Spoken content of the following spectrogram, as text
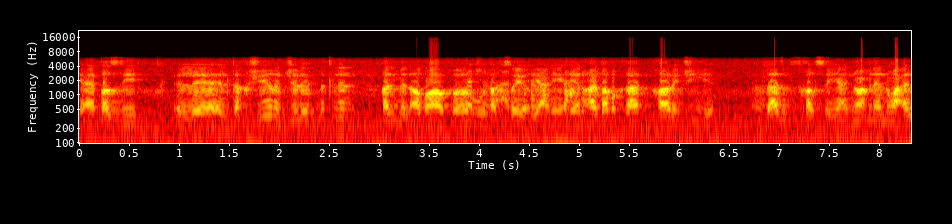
يعني قصدي التقشير الجلد مثل قلم الأظافر وتقصير. يعني لأنه يعني هاي طبقة خارجية. لازم تتخلصين يعني نوع من أنواع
